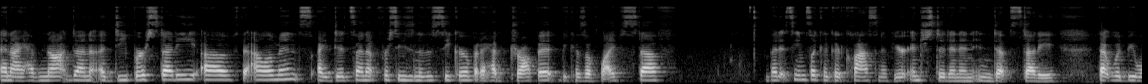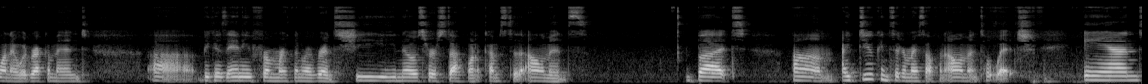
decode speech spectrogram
and I have not done a deeper study of the elements. I did sign up for Season of the Seeker, but I had to drop it because of life stuff. But it seems like a good class, and if you're interested in an in-depth study, that would be one I would recommend. Uh, because Annie from Mirth and Reverence, she knows her stuff when it comes to the elements. But um, I do consider myself an elemental witch. And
